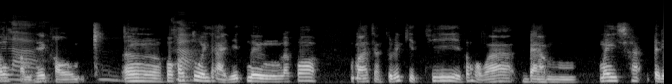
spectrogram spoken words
ต้องทำให้เขาเออเพราะเขาตัวใหญ่นิดนึง แล้วก็มาจากธุรกิจที่ต้องบอกว่าแบมไม่ใช่เป็น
